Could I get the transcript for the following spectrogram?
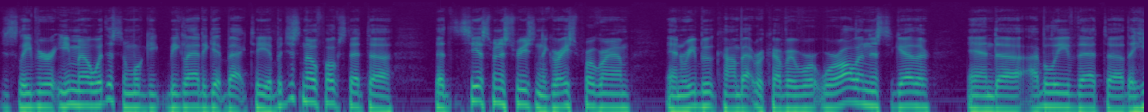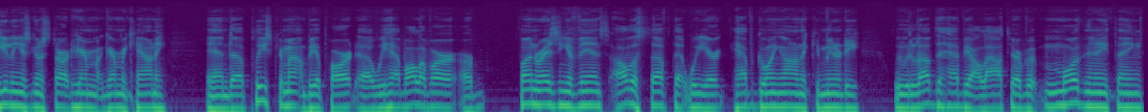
just leave your email with us, and we'll be glad to get back to you. But just know, folks, that uh, that CS Ministries and the Grace Program and Reboot Combat Recovery, we're, we're all in this together. And uh, I believe that uh, the healing is going to start here in Montgomery County. And please come out and be a part. we have all of our, our fundraising events, all the stuff that we are, have going on in the community. We would love to have y'all out there, but more than anything,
